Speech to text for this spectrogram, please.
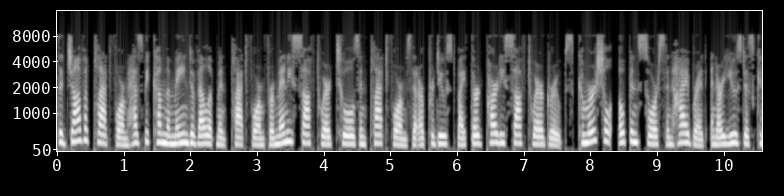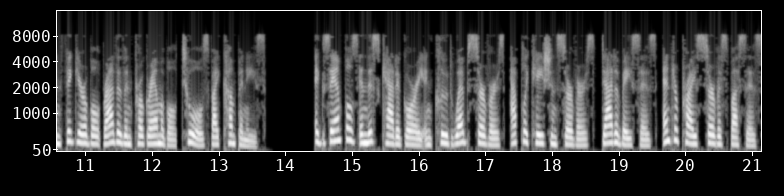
The Java platform has become the main development platform for many software tools and platforms that are produced by third-party software groups commercial, open source and hybrid and are used as configurable rather than programmable tools by companies. Examples in this category include web servers, application servers, databases, enterprise service buses,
